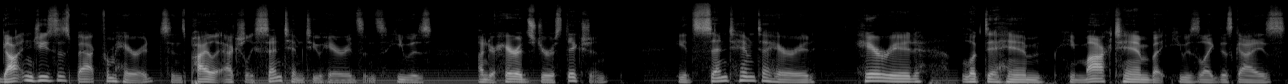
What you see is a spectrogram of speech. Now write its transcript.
gotten Jesus back from Herod, since Pilate actually sent him to Herod, since he was under Herod's jurisdiction. He had sent him to Herod. Herod looked at him, he mocked him, but he was like, "This guy's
